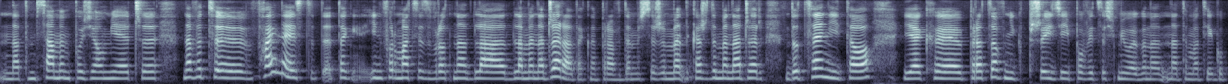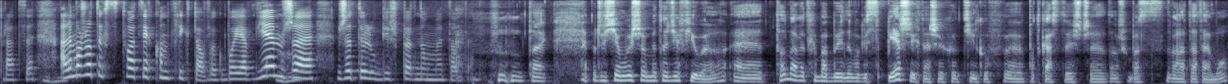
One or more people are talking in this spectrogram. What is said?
na tym samym poziomie, czy nawet fajna jest ta informacja zwrotna dla, dla menadżera tak naprawdę. Myślę, że me, każdy menadżer doceni to, jak e, pracownik przyjdzie i powie coś miłego na, na temat jego pracy. Mhm. Ale może o tych sytuacjach konfliktowych, bo ja wiem, mhm. że, że ty lubisz pewną metodę. tak. Oczywiście mówisz o metodzie Fuel. E, to nawet chyba był jeden z pierwszych naszych odcinków e, podcastu jeszcze, to już chyba z dwa lata temu.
